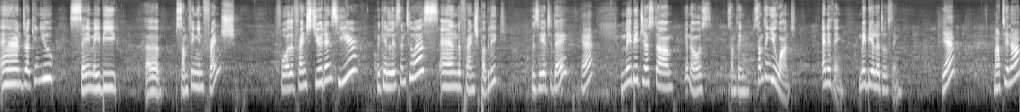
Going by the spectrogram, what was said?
and uh, can you say maybe uh, something in French for the French students here who can listen to us and the French public who's here today? Yeah, maybe just um, you know something something you want, anything, maybe a little thing. Yeah. Martina?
